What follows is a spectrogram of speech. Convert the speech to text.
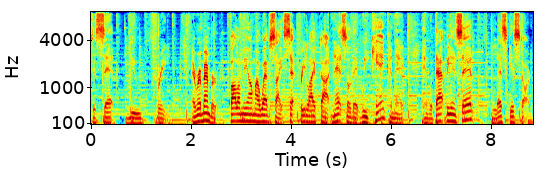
to set you free. And remember, follow me on my website, setfreelife.net, so that we can connect. And with that being said, let's get started.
